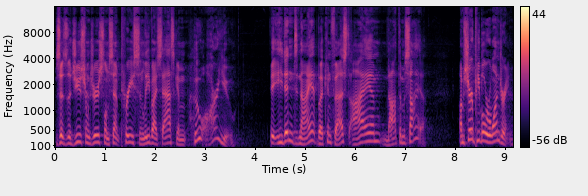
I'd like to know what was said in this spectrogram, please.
It says, The Jews from Jerusalem sent priests and Levites to ask him, Who are you? He didn't deny it, but confessed, I am not the Messiah. I'm sure people were wondering,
